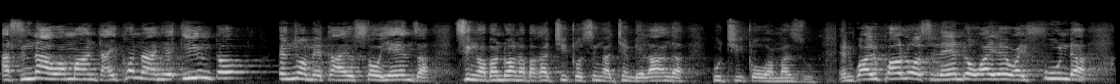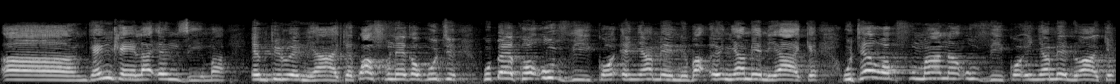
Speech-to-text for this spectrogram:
asinawo amandla ayikho nanye into encomekayo soyenza singabantwana bakathixo singathembelanga kuthixo wamazulu. And kwaye upawulos le nto waye wayifunda um ngendlela enzima empilweni yakhe. Kwafuneka ukuthi kubekho uviko enyameni, enyameni yakhe. Uthe wakufumana uviko enyameni wakhe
